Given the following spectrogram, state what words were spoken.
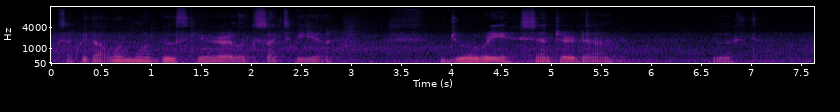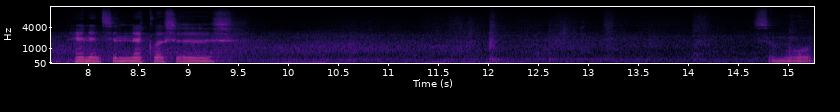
Looks like we got one more booth here. It looks like to be a jewelry centered uh, booth. Pendants and necklaces. Some old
